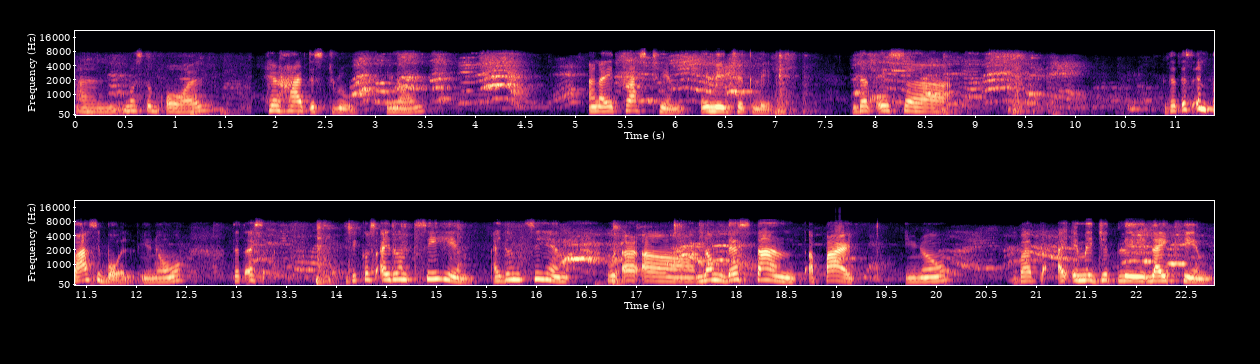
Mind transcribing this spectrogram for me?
and most of all her heart is true you know and I trust him immediately. That is uh, that is impossible, you know. That is because I don't see him. I don't see him. We are uh, long distance apart, you know. But I immediately like him.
